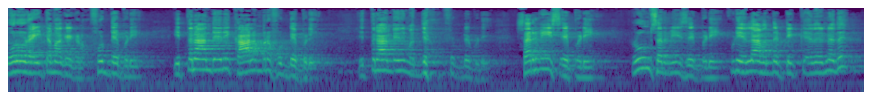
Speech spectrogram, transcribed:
ஒரு ஒரு ஐட்டமாக கேட்கணும். ஃபுட் எப்படி? இத்தனாம் தேதி காலம்புற ஃபுட் எப்படி? இத்தனாம் தேதி மத்தியானம் ஃபுட் எப்படி? சர்வீஸ் எப்படி? ரூம் சர்வீஸ் எப்படி? இப்படி எல்லாம் வந்து டிக் அது என்னது?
